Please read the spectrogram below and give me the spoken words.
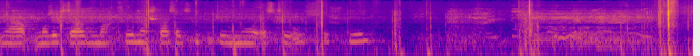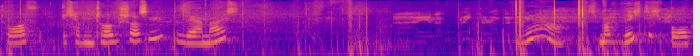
Ja, muss ich sagen, macht viel mehr Spaß, als gegen nur STUs zu spielen. Tor. Ich habe ein Tor geschossen. Sehr nice. Ja, es macht richtig Bock.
